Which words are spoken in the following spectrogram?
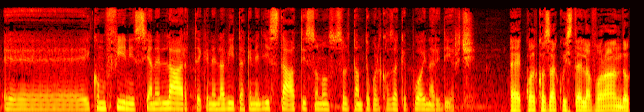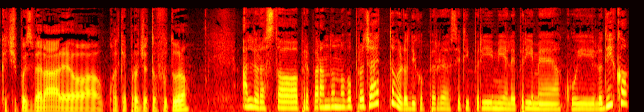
E I confini sia nell'arte che nella vita che negli stati sono soltanto qualcosa che può inaridirci. È qualcosa a cui stai lavorando che ci puoi svelare o a qualche progetto futuro? Allora, sto preparando un nuovo progetto, ve lo dico per siete i primi e le prime a cui lo dico,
